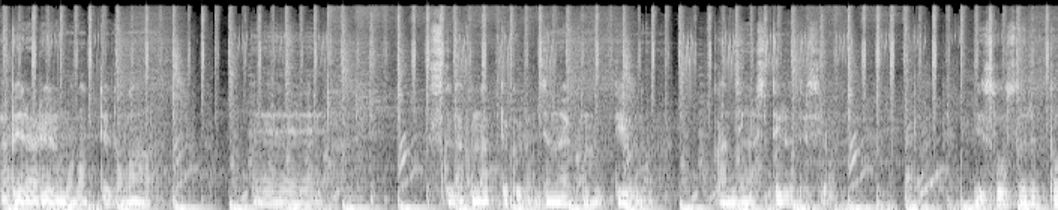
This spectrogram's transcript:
食べられるものっていうのが、えー、少なくなってくるんじゃないかなっていうような感じがしてるんですよ。でそうすると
